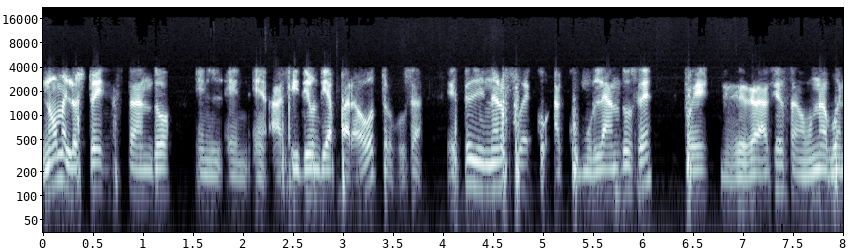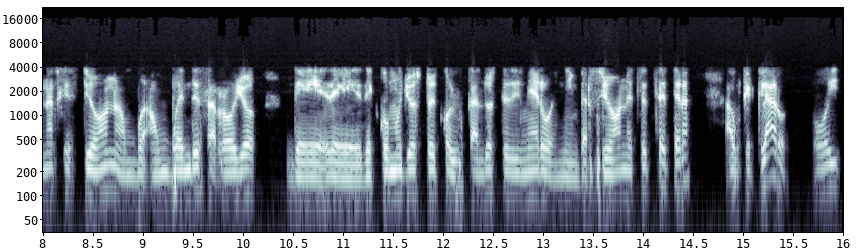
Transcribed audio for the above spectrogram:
no me lo estoy gastando en, así de un día para otro, o sea, este dinero fue acumulándose fue gracias a una buena gestión, a un, a un buen desarrollo de, de, cómo yo estoy colocando este dinero en inversiones, etcétera, aunque claro, hoy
